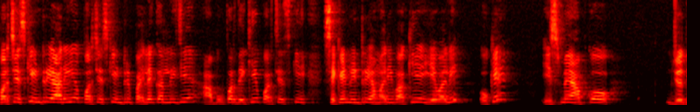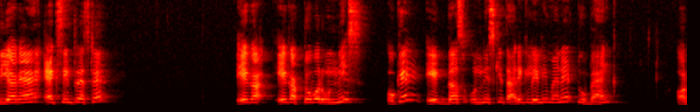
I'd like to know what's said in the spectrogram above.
परचेस की एंट्री आ रही है परचेस की एंट्री पहले कर लीजिए। आप ऊपर देखिए परचेस की सेकेंड एंट्री हमारी बाकी है, ये वाली, ओके? इसमें आपको जो दिया गया है एक्स इंटरेस्ट है, एक एक अक्टूबर उन्नीस, ओके? एक दस उन्नीस की तारीख ले ली मैंने टू बैंक और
